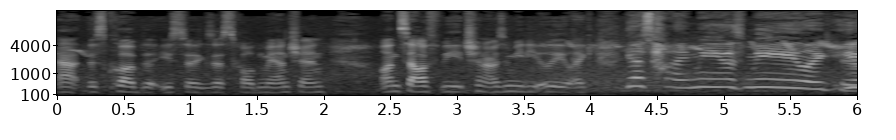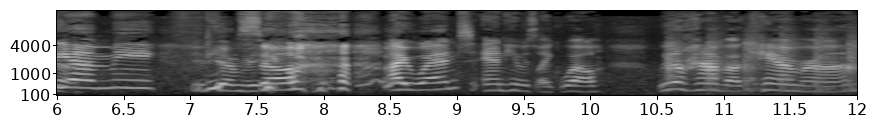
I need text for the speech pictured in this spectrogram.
at this club that used to exist called Mansion on South Beach, and I was immediately like, "Yes, hi, me, that's me, like Yeah. EDM, me." EDM me. So I went, and he was like, "Well, we don't have a camera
